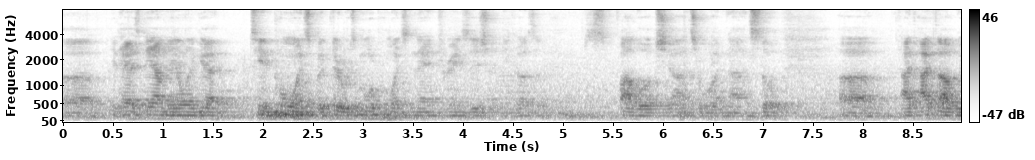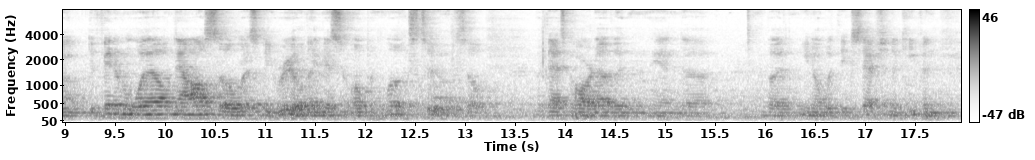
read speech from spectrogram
uh, It has down, they only got 10 points, but there was more points in that transition because of follow-up shots or whatnot. So uh, I I thought we defended them well. Now also, let's be real, they missed some open looks too, so, but that's part of it. And, uh, but, you know, with the exception of keeping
